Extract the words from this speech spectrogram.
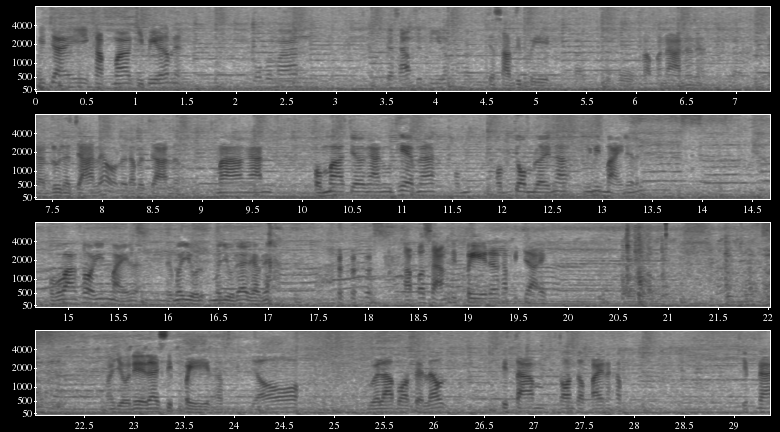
พี่ใจขับมากี่ปีแล้วครับเนี่ยก็ประมาณจะสามสิบปีแล้วครับ จะ 30 ปีโอ้โหขับมานานแล้วเนี่ยงานรุ่นอาจารย์แล้วระดับอาจารย์แล้วมางานผมมาเจองานกรุงเทพนะ ผมผมจมเลยนะนิมิตใหม่เนี่ยแหละ ผมก็วางท่อนิมิตใหม่เลยถึงมาอยู่มาอยู่ได้แถวเนี้ยขับมาสามสิบปีแล้วครับพี่ใหญ่มาอยู่นี่ได้สิบปีครับ เดี๋ยวเวลาบอลเสร็จแล้วติดตามตอนต่อไปนะครับ คลิปหน้า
